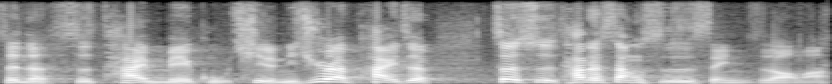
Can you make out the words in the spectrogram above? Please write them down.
真的是太没骨气了！你居然派这，这是他的上司是谁？你知道吗？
